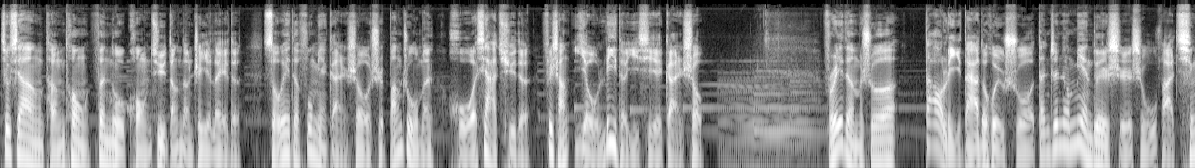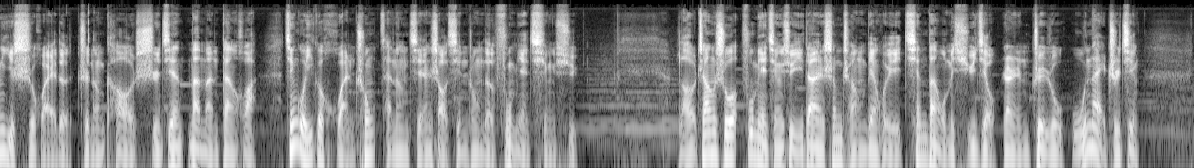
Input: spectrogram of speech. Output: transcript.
就像疼痛、愤怒、恐惧等等这一类的所谓的负面感受，是帮助我们活下去的非常有利的一些感受。” Freedom 说：“道理大家都会说，但真正面对时是无法轻易释怀的，只能靠时间慢慢淡化。”经过一个缓冲，才能减少心中的负面情绪。老张说，负面情绪一旦生成，便会牵绊我们许久，让人坠入无奈之境。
